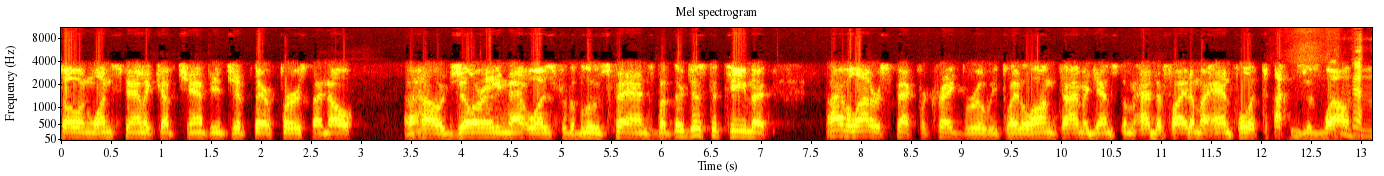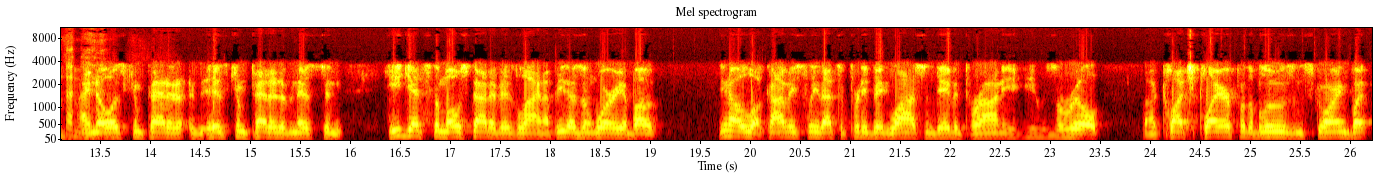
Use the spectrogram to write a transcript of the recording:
so and won Stanley Cup championship there first. I know uh, how exhilarating that was for the Blues fans, but they're just a team that I have a lot of respect for Craig Berube. We played a long time against him, had to fight him a handful of times as well. I know his competitive his competitiveness, and he gets the most out of his lineup. He doesn't worry about, you know, look. Obviously, that's a pretty big loss in David Perron. He was a real uh, clutch player for the Blues in scoring, but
